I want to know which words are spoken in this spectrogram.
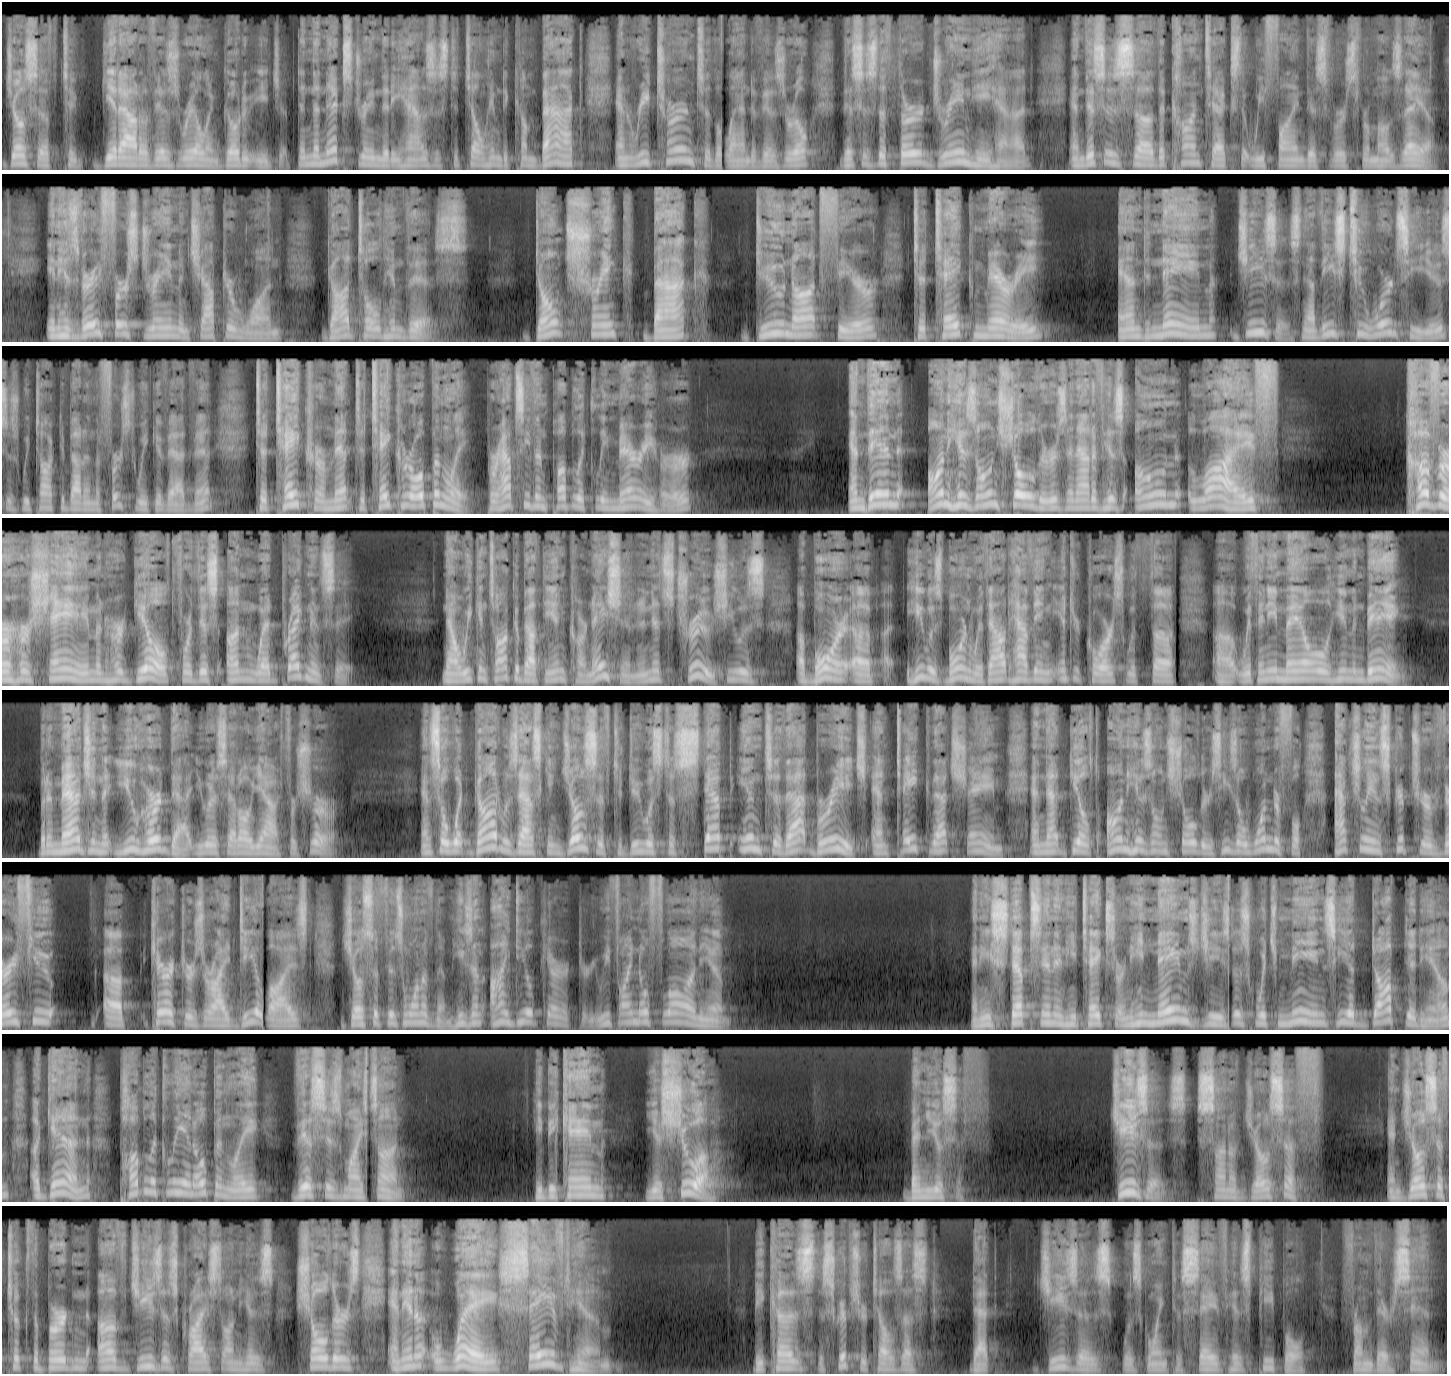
Joseph to get out of Israel and go to Egypt. And the next dream that he has is to tell him to come back and return to the land of Israel. This is the third dream he had. And this is uh, the context that we find this verse from Hosea. In his very first dream in chapter 1, God told him this Don't shrink back, do not fear to take Mary and name Jesus. Now, these two words he used, as we talked about in the first week of Advent, to take her meant to take her openly, perhaps even publicly marry her, and then on his own shoulders and out of his own life, cover her shame and her guilt for this unwed pregnancy. Now, we can talk about the incarnation, and it's true. She was born, uh, he was born without having intercourse with, uh, uh, with any male human being. But imagine that you heard that. You would have said, oh, yeah, for sure. And so, what God was asking Joseph to do was to step into that breach and take that shame and that guilt on his own shoulders. He's a wonderful, actually, in Scripture, very few uh, characters are idealized. Joseph is one of them. He's an ideal character. We find no flaw in him. And he steps in and he takes her and he names Jesus, which means he adopted him, again, publicly and openly. This is my son. He became Yeshua ben Yusuf, Jesus, son of Joseph. And Joseph took the burden of Jesus Christ on his shoulders and, in a way, saved him because the scripture tells us that Jesus was going to save his people from their sin.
